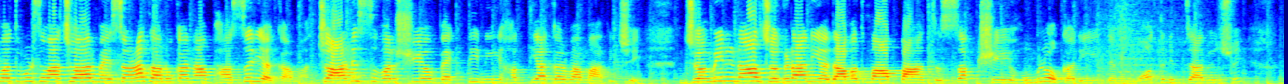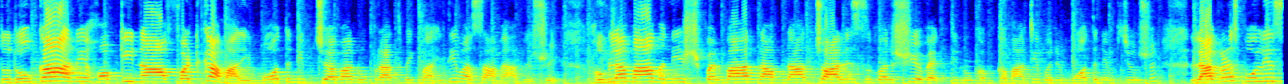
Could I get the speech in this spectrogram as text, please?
મહત્વપૂર્ણ સમાચાર. મહેસાણા તાલુકાના ભાસરિયા ગામમાં ચાલીસ વર્ષીય વ્યક્તિની હત્યા કરવામાં આવી છે. જમીનના ઝઘડાની અદાવતમાં પાંચ શખ્સે હુમલો કરી તેનું મોત નિપજાવ્યું છે. તો ધોકા અને હોકીના ફટકા મારી મોત નિપજાવવાનું પ્રાથમિક માહિતીમાં સામે આવ્યું છે. હુમલામાં મનીષ પરમાર નામના ચાલીસ વર્ષીય વ્યક્તિનું કમકમાટી ભર્યું મોત નિપજ્યું છે. લાગણસ પોલીસ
